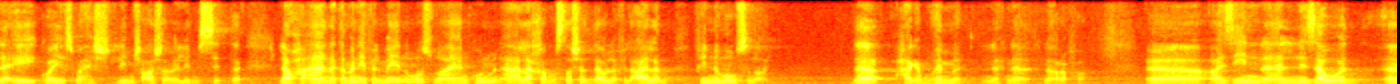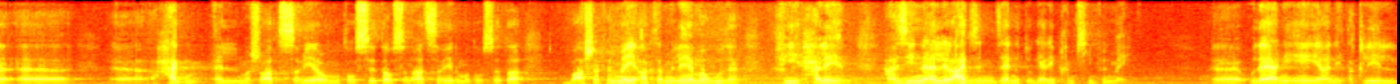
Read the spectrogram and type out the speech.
ده إيه؟ كويس وحش ليه مش 10 ليه مش 6 لو حققنا 8% نمو صناعي هنكون من أعلى 15 دولة في العالم في النمو الصناعي ده حاجة مهمة إن إحنا نعرفها. آه عايزين نقل نزود آه آه آه حجم المشروعات الصغيرة والمتوسطة والصناعات الصغيرة والمتوسطه ب 10% أكتر من اللي هي موجودة فيه حاليا. عايزين نقلل عجز الميزان التجاري ب 50% آه وده يعني إيه؟ يعني تقليل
